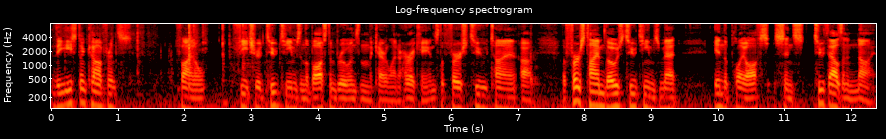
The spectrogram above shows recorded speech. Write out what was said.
the Eastern Conference final featured two teams in the Boston Bruins and the Carolina Hurricanes. The first two time, uh, the first time those two teams met in the playoffs since 2009.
